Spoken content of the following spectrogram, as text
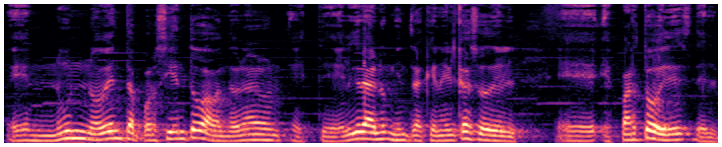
En un 90% abandonaron este, el grano, mientras que en el caso del eh, espartoides, del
